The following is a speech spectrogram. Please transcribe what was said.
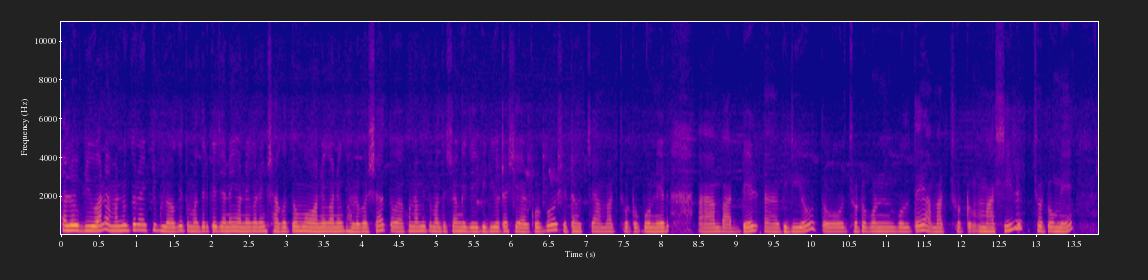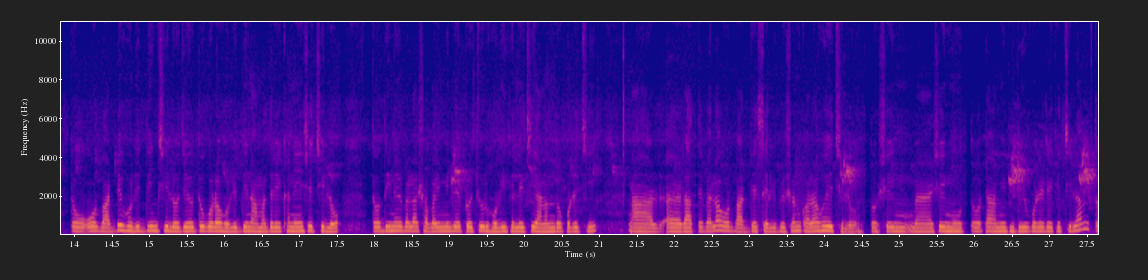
হ্যালো এভরিওয়ান আমার নতুন একটি ব্লগে তোমাদেরকে জানাই অনেক অনেক স্বাগতম ও অনেক অনেক ভালোবাসা। তো এখন আমি তোমাদের সঙ্গে যে ভিডিওটা শেয়ার করব, সেটা হচ্ছে আমার ছোট বোনের বার্থডের ভিডিও তো ছোট বোন বলতে আমার ছোট মাসির ছোট মেয়ে। তো ওর বার্থডে হোলির দিন ছিল, যেহেতু ওরা হোলির দিন আমাদের এখানে এসেছিল। তো দিনের বেলা সবাই মিলে প্রচুর হোলি খেলেছি আনন্দ করেছি। আর আহ, রাতের বেলা ওর বার্থডে সেলিব্রেশন করা হয়েছিল। তো সেই সেই মুহূর্তটা আমি ভিডিও করে রেখেছিলাম। তো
